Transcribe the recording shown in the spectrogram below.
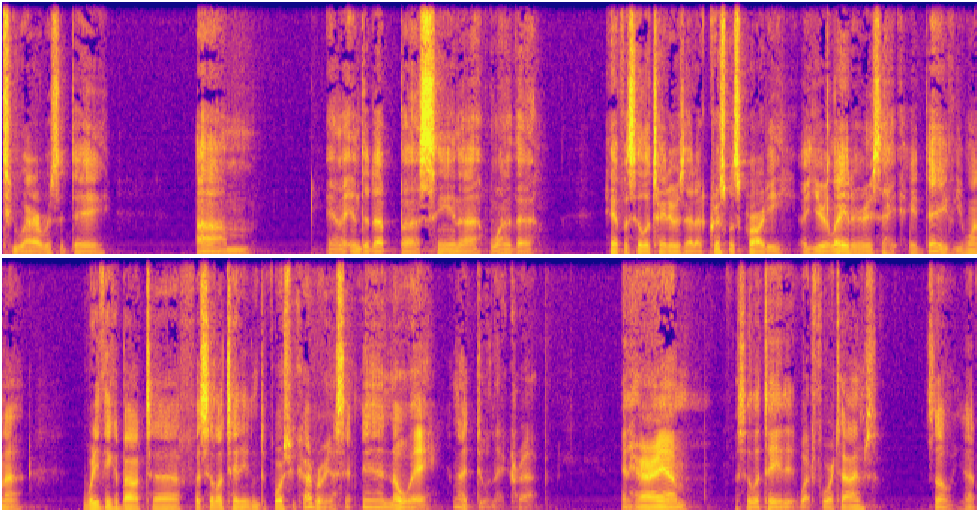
two hours a day. Um, and I ended up uh, seeing uh, one of the head facilitators at a Christmas party a year later. He said, Hey, Dave, you want to, what do you think about uh, facilitating divorce recovery? I said, Man, no way. I'm not doing that crap. And here I am, facilitated, what, four times? So, yep,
